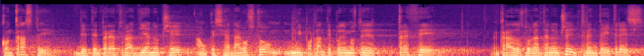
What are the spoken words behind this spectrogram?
contraste de temperatura día-noche, aunque sea en agosto, muy importante. Podemos tener 13 grados durante la noche y 33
